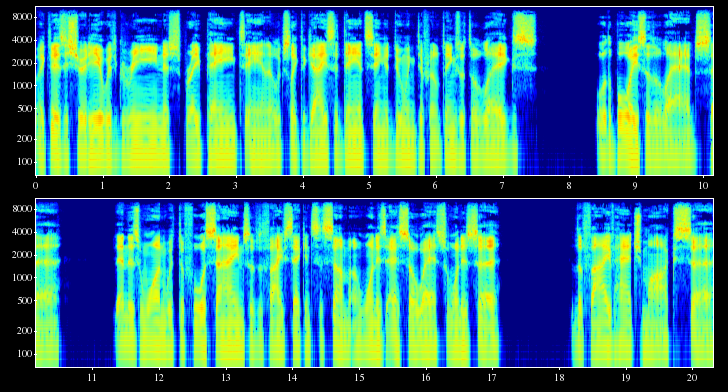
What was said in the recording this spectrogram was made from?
like there's a shirt here with green spray paint, and it looks like the guys are dancing or doing different things with their legs, or the boys or the lads. Uh, then there's one with the four signs of the five seconds of summer. One is SOS. One is uh, the five hatch marks. Uh,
